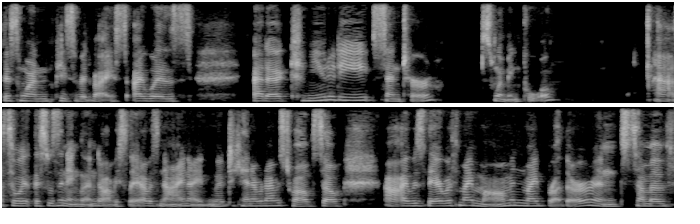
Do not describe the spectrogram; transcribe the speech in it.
this one piece of advice. I was at a community center swimming pool. Uh, so this was in England, obviously. I was nine. I moved to Canada when I was 12. So uh, I was there with my mom and my brother and some of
